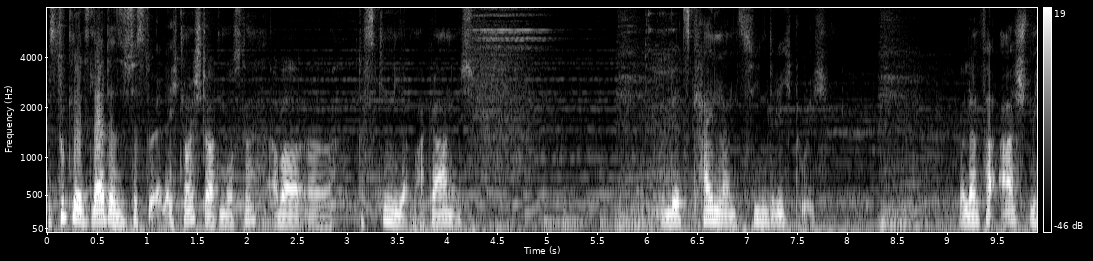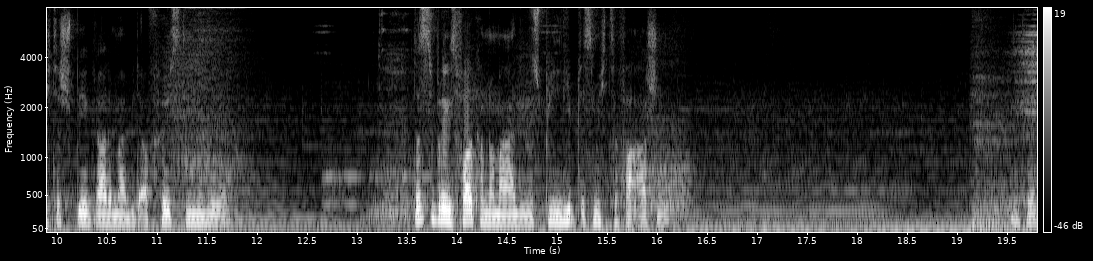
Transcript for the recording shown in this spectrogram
Es tut mir jetzt leid, dass ich das Duell echt neu starten musste, aber äh, das ging ja mal gar nicht. Wenn wir jetzt kein Land ziehen, drehe ich durch. Weil dann verarscht mich das Spiel gerade mal wieder auf höchstem Niveau. Das ist übrigens vollkommen normal. Dieses Spiel liebt es, mich zu verarschen. Okay,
